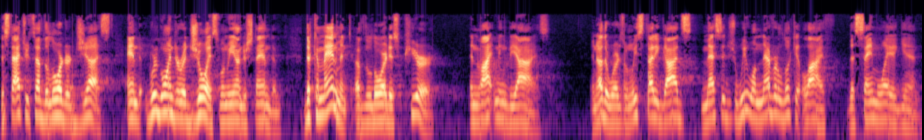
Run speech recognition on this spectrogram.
The statutes of the Lord are just, and we're going to rejoice when we understand them. The commandment of the Lord is pure, enlightening the eyes. In other words, when we study God's message, we will never look at life the same way again.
